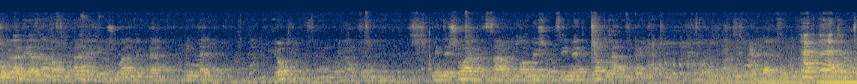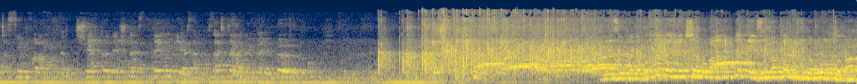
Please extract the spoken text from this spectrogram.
Csak olyan diaznám azt, hogy belevég típusú elemekre, mint egy... Egy soha a műsor címét. Gratulálok. Hát lehet, hogy most a színfalak között sértődés lesz, de én úgy érzem, az este legjobbjai ők. Nézzük meg a pontot. Nem menjünk sehová, hát megnézzük a, megnézzük a pontokat.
